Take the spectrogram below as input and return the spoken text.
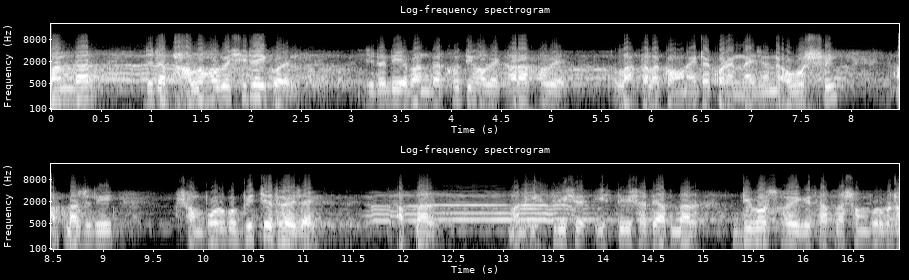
বান্দার যেটা ভালো হবে সেটাই করেন। যেটা দিয়ে বান্দার ক্ষতি হবে, খারাপ হবে। আল্লাহ তালা কখনো এটা করেন না। এই জন্য অবশ্যই আপনার যদি সম্পর্ক বিচ্ছেদ হয়ে যায়, আপনার মানে স্ত্রী স্ত্রীর সাথে আপনার ডিভোর্স হয়ে গেছে, আপনার সম্পর্কটা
